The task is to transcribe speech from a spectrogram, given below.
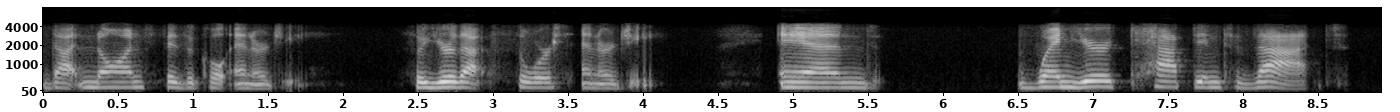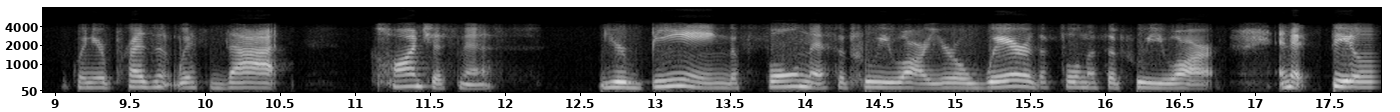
that non-physical energy. So you're that source energy. And when you're tapped into that, when you're present with that consciousness, you're being the fullness of who you are. You're aware of the fullness of who you are. And it feels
